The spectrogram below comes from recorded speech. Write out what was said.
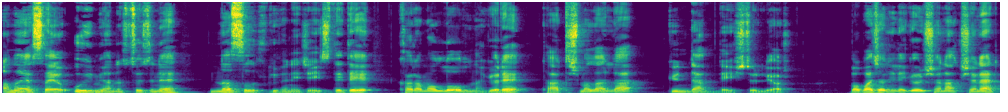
anayasaya uymayanın sözüne nasıl güveneceğiz dedi. Karamollaoğlu'na göre tartışmalarla gündem değiştiriliyor. Babacan ile görüşen Akşener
